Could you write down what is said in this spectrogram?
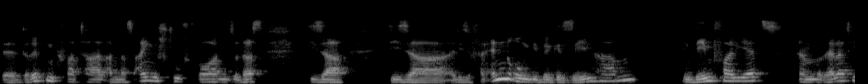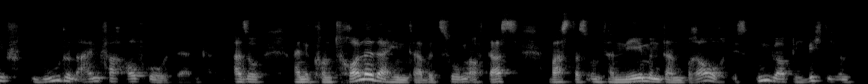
dritten Quartal anders eingestuft worden, sodass dieser, dieser, diese Veränderung, die wir gesehen haben, in dem Fall jetzt ähm, relativ gut und einfach aufgeholt werden kann. Also eine Kontrolle dahinter bezogen auf das, was das Unternehmen dann braucht, ist unglaublich wichtig und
